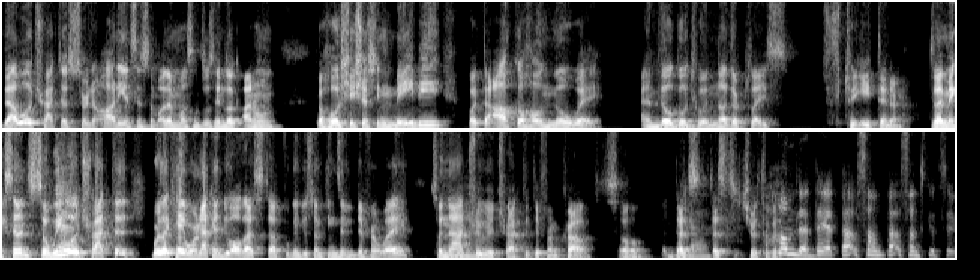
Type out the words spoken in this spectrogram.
that will attract a certain audience. And some other Muslims will say, look, I don't, the whole shisha thing, maybe, but the alcohol, no way. And they'll go mm-hmm. to another place f- to eat dinner. Does that make sense? So we will attract the, we're like, hey, we're not going to do all that stuff. We're going to do some things in a different way. So mm-hmm. naturally we attract a different crowd. So that's, Yeah. that's the truth of it. Alhamdulillah, that, that, sound, that sounds good too.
